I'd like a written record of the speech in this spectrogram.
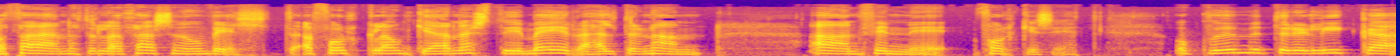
Og það er náttúrulega það sem þú vilt að fólk langi að næstu í meira heldur en hann að hann finni fólki sitt. Og Guðmundur er líka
